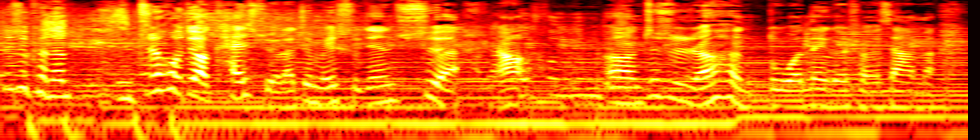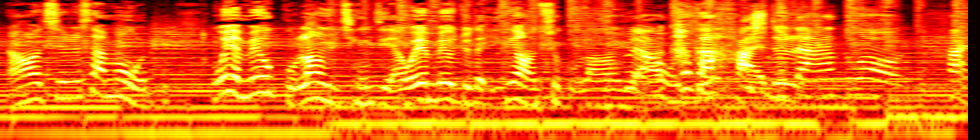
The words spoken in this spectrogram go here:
就是可能你之后就要开学了，就没时间去，然后嗯，就是人很多那个时候厦门。然后其实厦门我。我也没有鼓浪屿情节，我也没有觉得一定要去鼓浪屿啊，看看海就是大家都要喊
